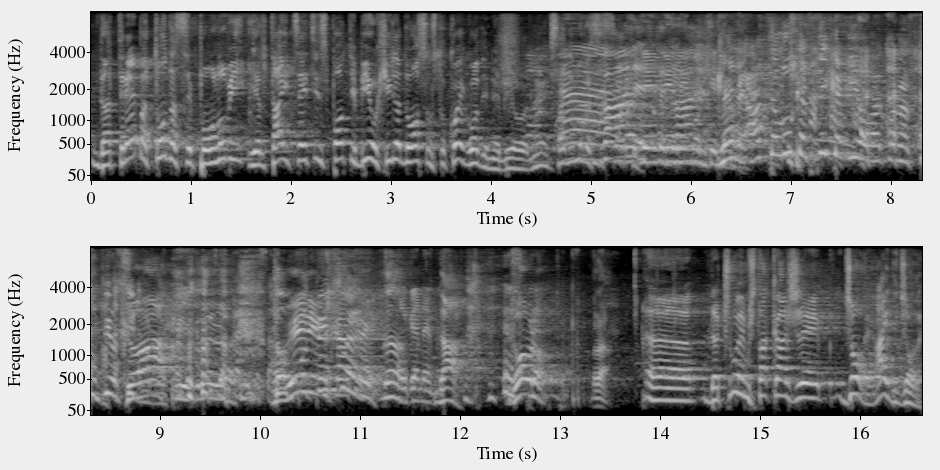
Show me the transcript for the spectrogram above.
da treba to da se ponovi, jer taj Cecin spot je bio 1800, koje godine je bio? Ne, sad ne mogu da se sad... Ne, ne, Aca Lukas nikad nije ovako nastupio sigurno. To potpisuje. je. Da. dobro. Bravo. E, da čujem šta kaže Đole, ajde Đole.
